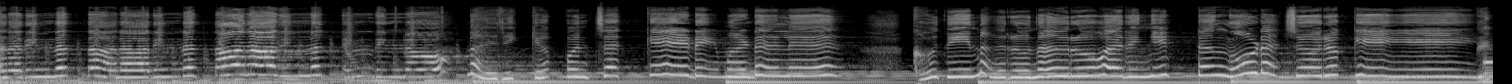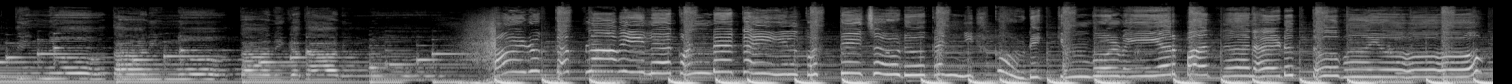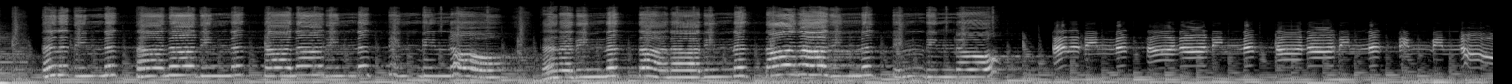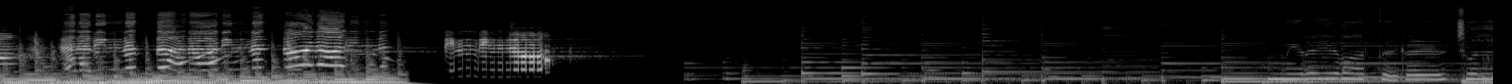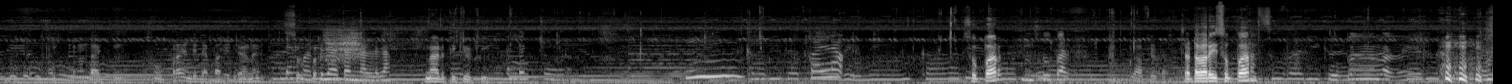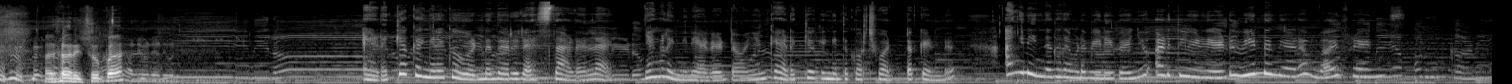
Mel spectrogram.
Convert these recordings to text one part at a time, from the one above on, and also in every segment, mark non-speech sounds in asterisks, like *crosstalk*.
തന തിന്ന താനാ തിന്ന താനാ തിന്ന തിന്തിന്നോ വരിക്കപ്പൊൻ ചക്കേടെ മടൽ കൊതി നറു നറു അരിഞ്ഞിട്ടങ്ങുടച്ചൊരുക്കി തിത്തിന്നോ ചിക്കൻ ഉണ്ടാക്കി. സൂപ്പർ ഉണ്ടല്ലേ പത്തിട്ടാണ് സൂപ്പർ നല്ലതാ. നടത്തിക്കോക്കി സൂപ്പർ? സൂപ്പർ. ചട്ടവറി സൂപ്പർ? *laughs* Sorry super? ഇടയ്ക്കൊക്കെ ഇങ്ങനെ കൂടുന്നത് ഒരു രസമാണ് അല്ലേ? ഞങ്ങൾ ഇങ്ങനെയാണ് കേട്ടോ. ഞങ്ങൾക്ക് ഇടയ്ക്കൊക്കെ ഇങ്ങനത്തെ കുറച്ച് വട്ടൊക്കെ ഉണ്ട്. അങ്ങനെ ഇന്നത്തെ നമ്മുടെ വീഡിയോ കഴിഞ്ഞു. അടുത്ത വീഡിയോ ആയിട്ട് വീണ്ടും കാണാം. Bye friends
